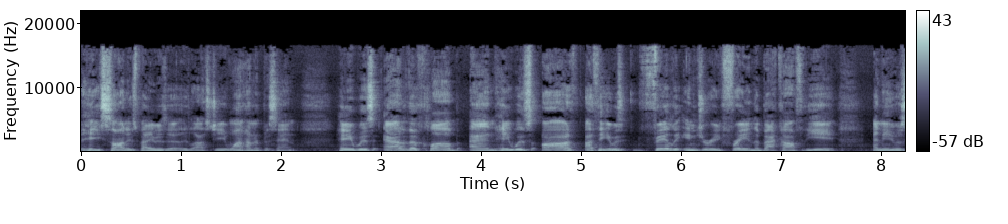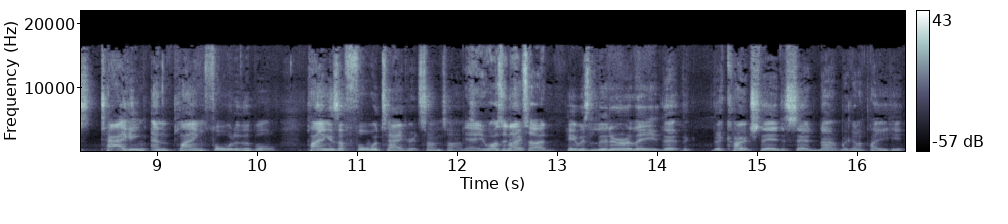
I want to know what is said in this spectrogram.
he signed his papers early last year, one hundred percent. He was out of the club, and he was I I think he was fairly injury free in the back half of the year, and he was tagging and playing forward of the ball, playing as a forward tagger at sometimes. Yeah, he wasn't inside. He was literally the, the the coach there just said, no, we're going to play you here.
